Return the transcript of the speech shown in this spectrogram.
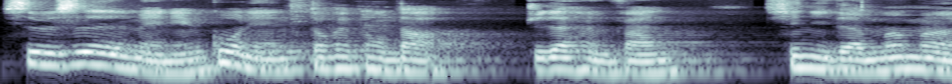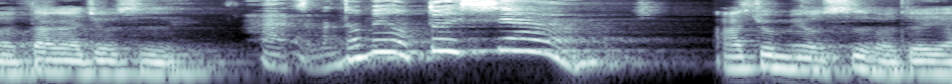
是不是每年过年都会碰到，觉得很烦？心里的妈妈大概就是啊，怎么都没有对象？啊，就没有适合的呀！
